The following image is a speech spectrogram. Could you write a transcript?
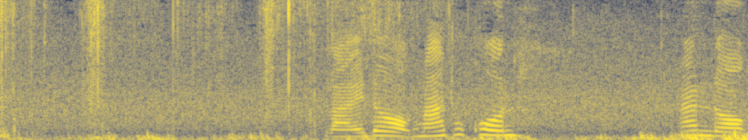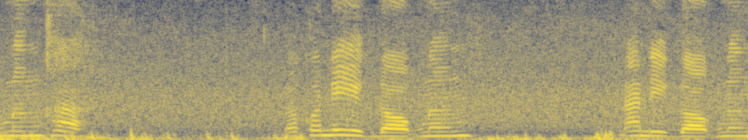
ดหลายดอกนะทุกคน นั่นดอกหนึ่งค่ะ แล้วก็นี่อีกดอกหนึ่งนั่นอีกดอกหนึ่ง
